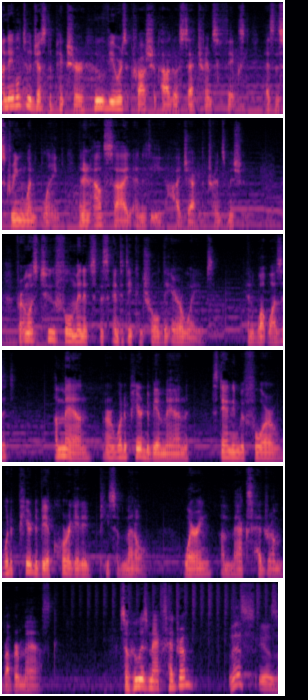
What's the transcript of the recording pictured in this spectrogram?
Unable to adjust the picture, Who viewers across Chicago sat transfixed as the screen went blank and an outside entity hijacked the transmission. For almost two full minutes, this entity controlled the airwaves. And what was it? A man, or what appeared to be a man, standing before what appeared to be a corrugated piece of metal, wearing a Max Headroom rubber mask. So, who is Max Headroom? This is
